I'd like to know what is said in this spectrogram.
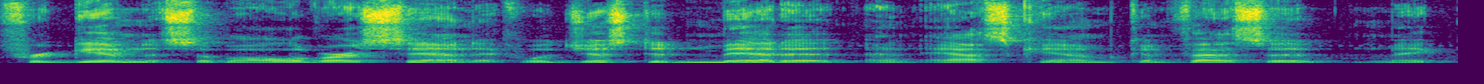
forgiveness of all of our sin. If we'll just admit it and ask Him, confess it, make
